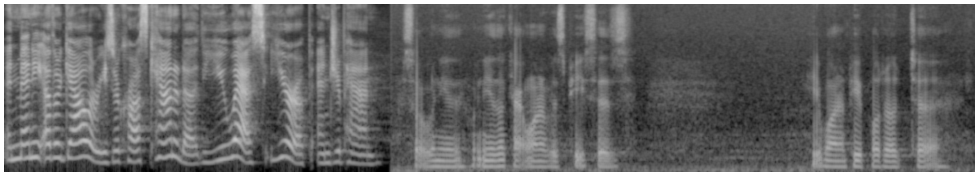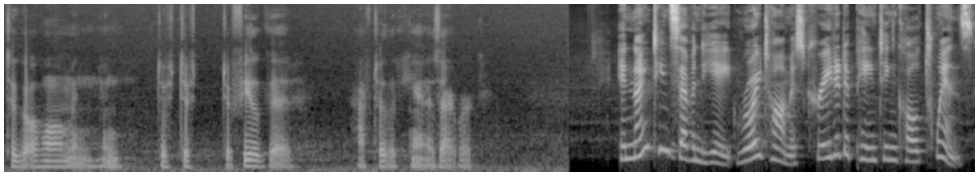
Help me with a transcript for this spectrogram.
and many other galleries across Canada, the US, Europe, and Japan. So when you when you look at one of his pieces, he wanted people to, to, to go home and, and to, to, to feel good after looking at his artwork. In 1978, Roy Thomas created a painting called Twins,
